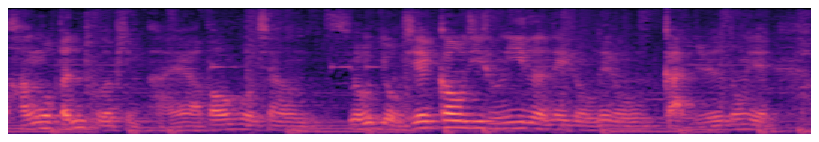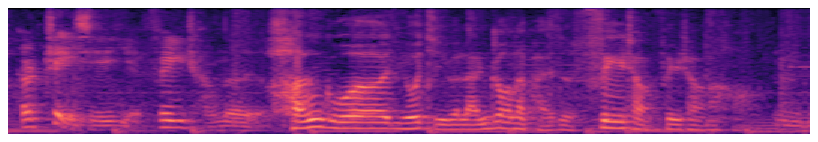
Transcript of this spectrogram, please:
韩国本土的品牌啊，包括像有有些高级成衣的那种那种感觉的东西，他说这些也非常的，韩国有几个男装的牌子非常非常的好，嗯。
